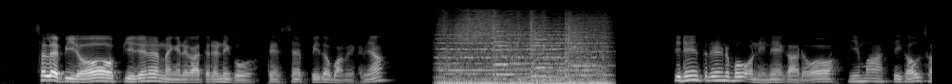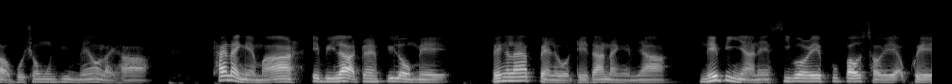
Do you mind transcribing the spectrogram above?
။ဆက်လက်ပြီးတော့ပြည်ထတဲ့နိုင်ငံတကာသတင်းတွေကိုတင်ဆက်ပေးတော့ပါမယ်ခင်ဗျာ။ပြည်တွင်းသတင်းတပုတ်အနေနဲ့ကတော့မြန်မာစေကောက်ဆောင်ဘူချုံမွန်ကြီးမင်းအောင်လှိုင်ဟာထိုင်းနိုင်ငံမှာအေပီလာအတွင်းပြုလုပ်မဲ့ဘင်္ဂလားပင်လိုဒေသနိုင်ငံများနေပညာနဲ့စီးပွားရေးပူးပေါင်းဆောင်ရွက်အဖွဲ့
